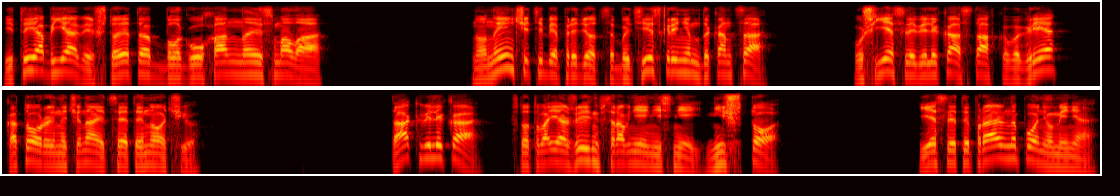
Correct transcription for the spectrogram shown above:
и ты объявишь, что это благоуханная смола. Но нынче тебе придется быть искренним до конца. Уж если велика ставка в игре, которая начинается этой ночью, так велика, что твоя жизнь в сравнении с ней – ничто. Если ты правильно понял меня,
